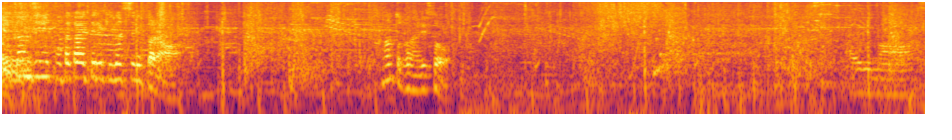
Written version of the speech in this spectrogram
ない。いい感じに戦えてる気がするから。なんとかなりそう。入ります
